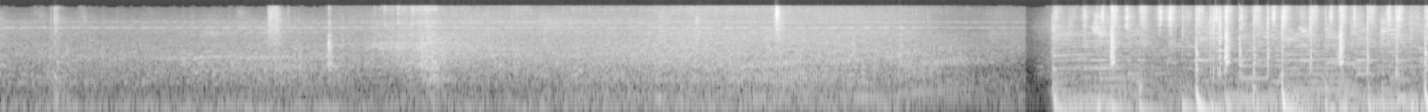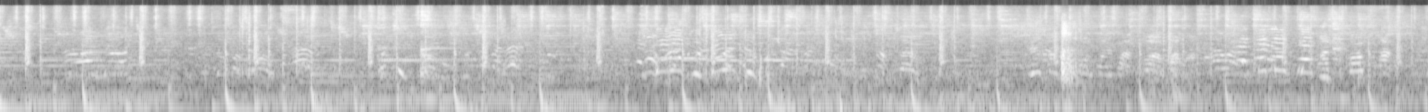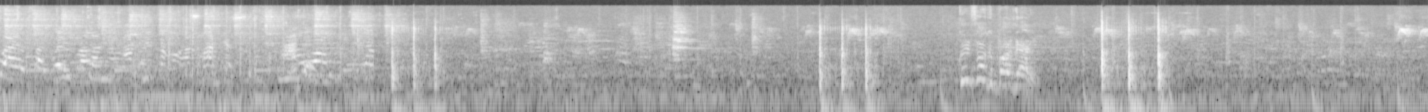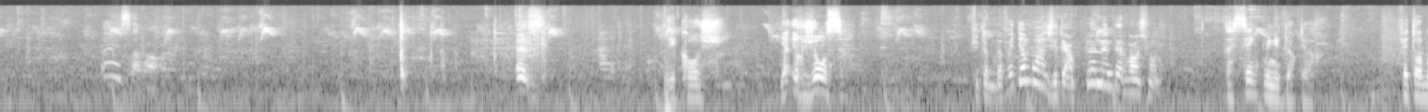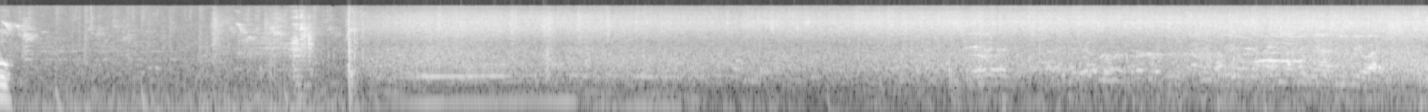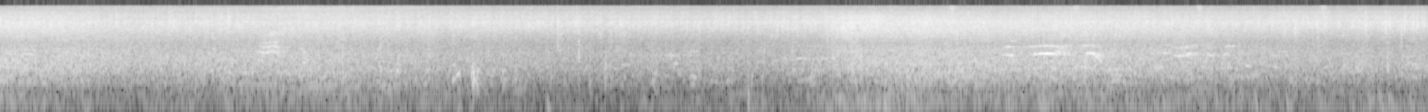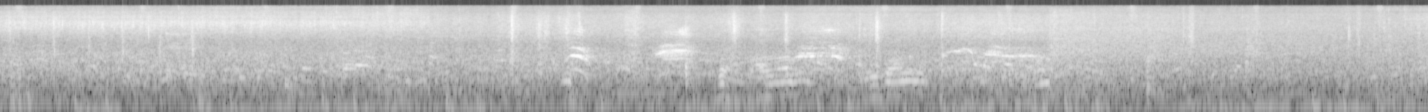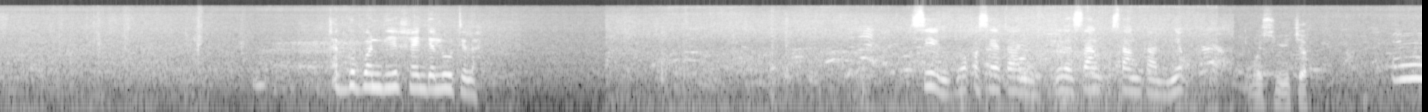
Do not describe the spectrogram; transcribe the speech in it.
Décroche. Il y a urgence. dafa jàmp j'étais en pleine intervention T'as cinq minutes, docteur. Fais-toi beau. Gu bon gi xeeñ de luuti la. Siiru boo ko seetaanee dina sànk sànkaale ñëpp mooy suñu ceeb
